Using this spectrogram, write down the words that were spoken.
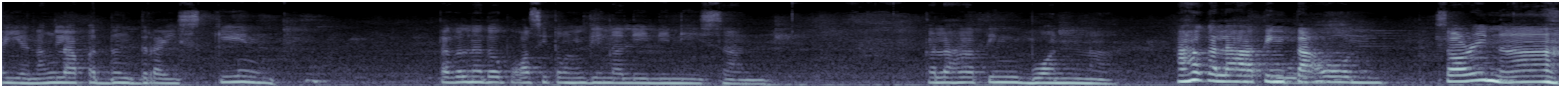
Ayan, ang lapad ng dry skin. Tagal na daw po kasi itong hindi nalilinisan. Kalahating buwan na. Ah, kalahating taon. Sorry na.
